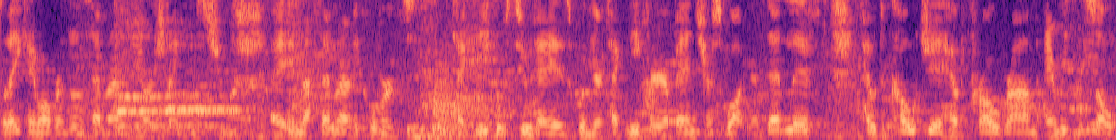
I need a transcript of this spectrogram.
So they came over and done a seminar in the Irish Strength Institute. Uh, in that seminar, they covered your technique. It was two days. Covering your technique for your bench, your squat, your deadlift, how to coach it, how to program, everything. So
